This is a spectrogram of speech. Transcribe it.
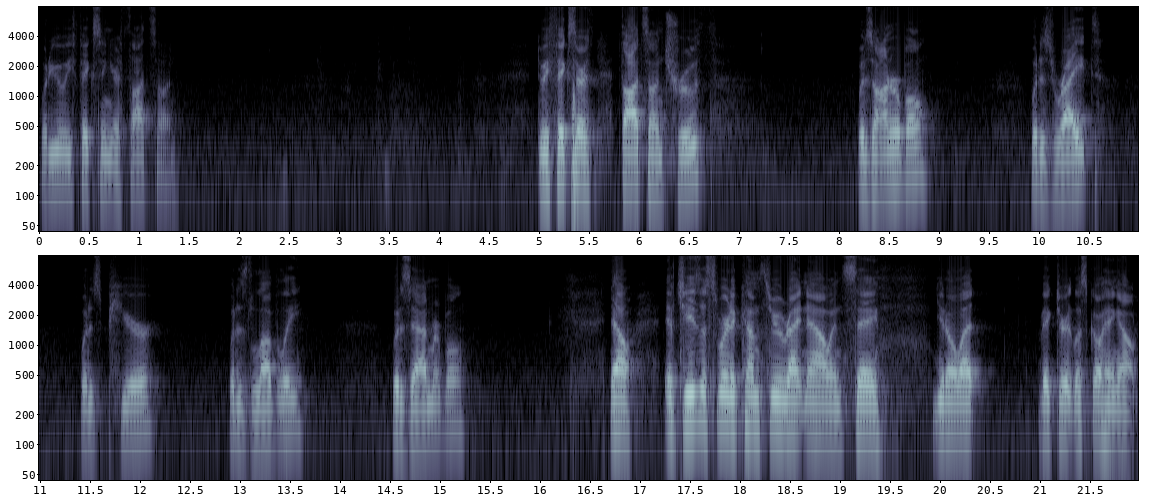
What are you fixing your thoughts on? Do we fix our thoughts on truth? What is honorable? What is right? What is pure? What is lovely? What is admirable? Now, if Jesus were to come through right now and say, you know what, Victor, let's go hang out.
